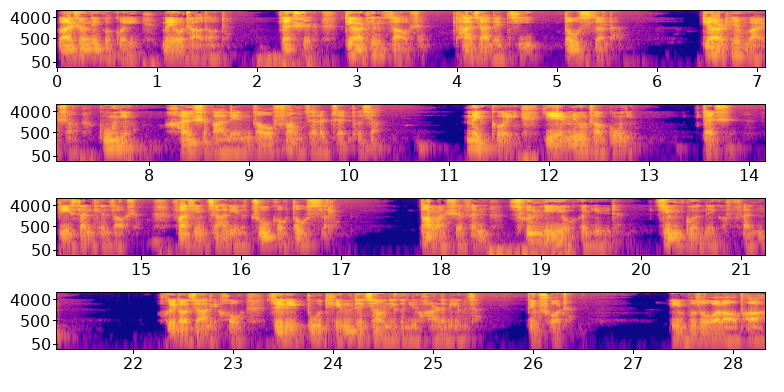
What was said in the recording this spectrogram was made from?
晚上那个鬼没有找到他，但是第二天早晨他家的鸡都死了。第二天晚上，姑娘还是把镰刀放在了枕头下。那鬼也没有找姑娘，但是第三天早上发现家里的猪狗都死了。傍晚时分，村里有个女的经过那个坟，回到家里后，嘴里不停的叫那个女孩的名字，并说着：“你不做我老婆，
